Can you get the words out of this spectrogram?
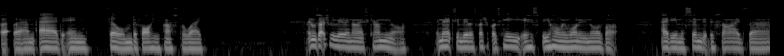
uh, um, aired in film before he passed away. And it was actually a really nice cameo. It makes him really special because he is the only one who knows about Eddie and the symbiote besides, uh,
